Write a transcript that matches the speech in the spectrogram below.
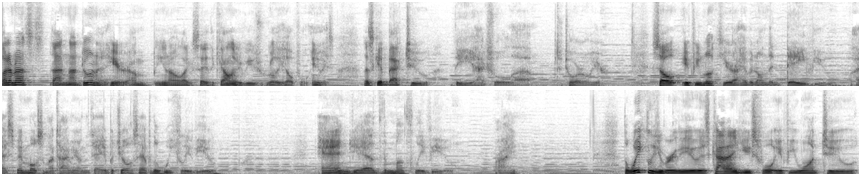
But I'm not I'm not doing it here. I'm you know like I say the calendar view is really helpful. Anyways, let's get back to the actual uh, tutorial here. So if you look here, I have it on the day view. I spend most of my time here on the day, but you also have the weekly view. And you have the monthly view, right? The weekly review is kind of useful if you want to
